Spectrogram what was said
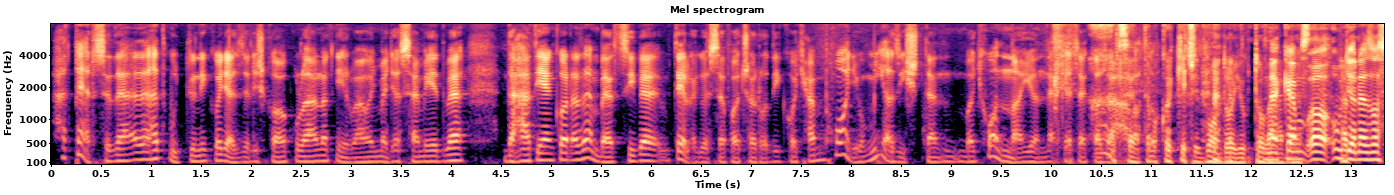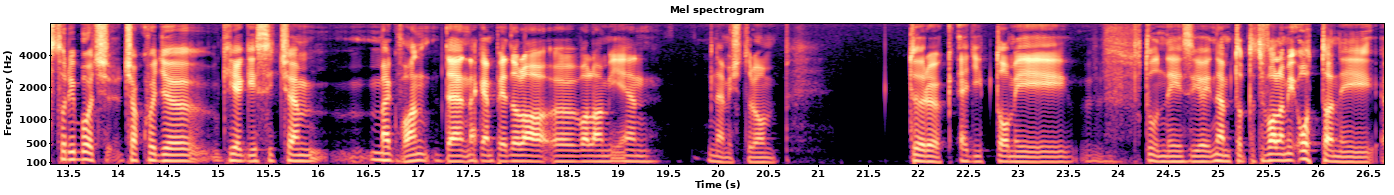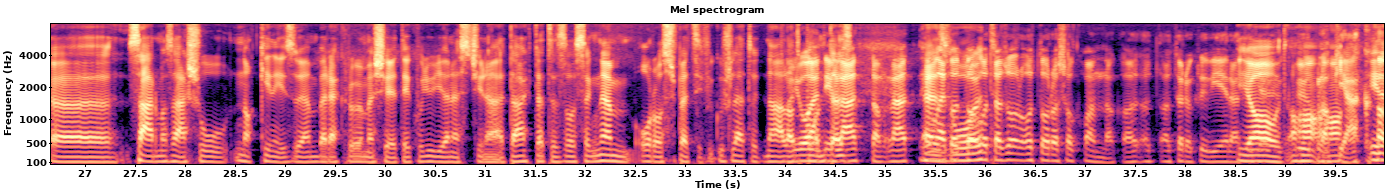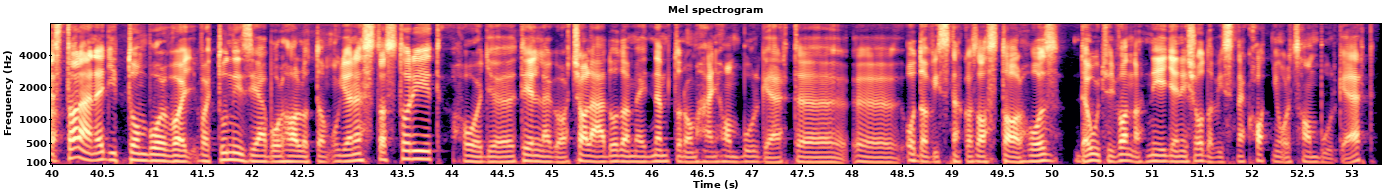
Hát persze, de, de hát úgy tűnik, hogy ezzel is kalkulálnak, nyilván, hogy megy a szemétbe, de hát ilyenkor az ember szíve tényleg összefacsarodik, hogy hát hogy, mi az Isten, vagy honnan jönnek ezek az hát állatok. Szerintem akkor kicsit gondoljuk tovább Nekem ezt. A, ugyanez hát... a sztori, bocs, csak hogy uh, kiegészítsem, megvan, de nekem például a, uh, valamilyen, nem is tudom, török, egyiptomi tunéziai, nem tudom, tehát valami ottani uh, származásúnak kinéző emberekről mesélték, hogy ugyanezt csinálták, tehát ez valószínűleg nem orosz specifikus, lehet, hogy nálad Jó, hát pont én ez, láttam, láttam. Jó, ez hát ott, volt. ott, az, or- ott oroszok vannak, a, a, a török rivérát, Ja, ott, ők, aha, ők aha. lakják. Én ezt talán Egyiptomból vagy, vagy Tunéziából hallottam ugyanezt a sztorit, hogy ö, tényleg a család oda megy, nem tudom hány hamburgert ö, ö, odavisznek az asztalhoz, de úgy, hogy vannak négyen, és odavisznek 6-8 hamburgert,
